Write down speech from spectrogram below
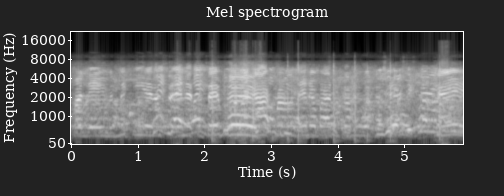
My name is Nikki and I'm sitting at the table and I got round. Mas o Darcy tem.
